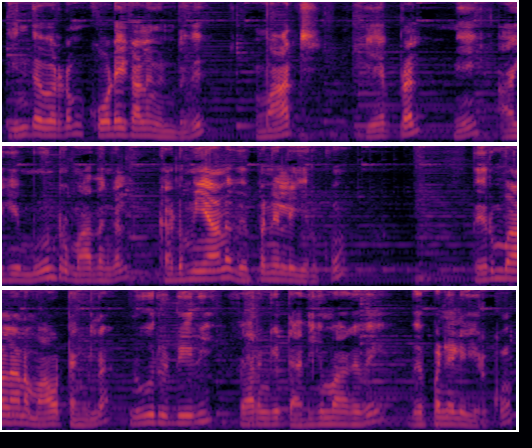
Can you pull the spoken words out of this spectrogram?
இந்த வருடம் கோடைக்காலம் என்பது மார்ச் ஏப்ரல் மே ஆகிய மூன்று மாதங்கள் கடுமையான வெப்பநிலை இருக்கும். பெரும்பாலான மாவட்டங்களில் நூறு டிகிரி ஃபேரங்கேட் அதிகமாகவே வெப்பநிலை இருக்கும்.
